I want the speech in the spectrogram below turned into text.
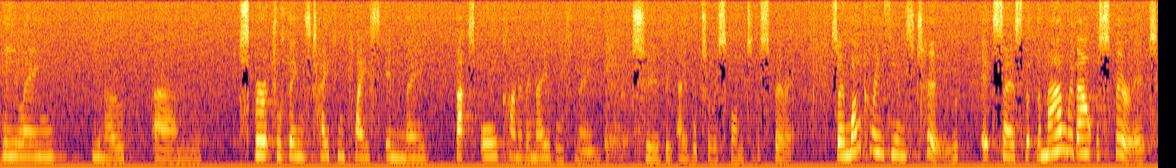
healing, you know, um, spiritual things taking place in me. That's all kind of enabled me to be able to respond to the Spirit. So in 1 Corinthians 2, it says that the man without the Spirit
